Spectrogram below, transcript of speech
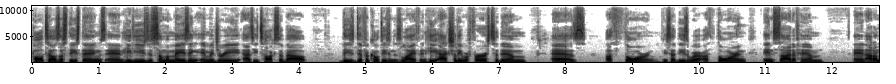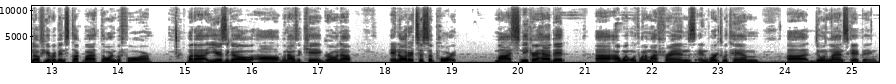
Paul tells us these things, and he uses some amazing imagery as he talks about these difficulties in his life. And he actually refers to them as a thorn. He said these were a thorn inside of him. And I don't know if you've ever been stuck by a thorn before, but uh, years ago, uh, when I was a kid growing up, in order to support my sneaker habit, uh, I went with one of my friends and worked with him uh, doing landscaping.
